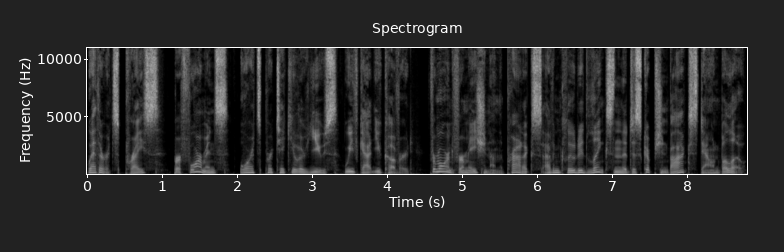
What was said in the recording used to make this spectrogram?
whether it's price, performance, or its particular use, we've got you covered. For more information on the products, I've included links in the description box down below,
